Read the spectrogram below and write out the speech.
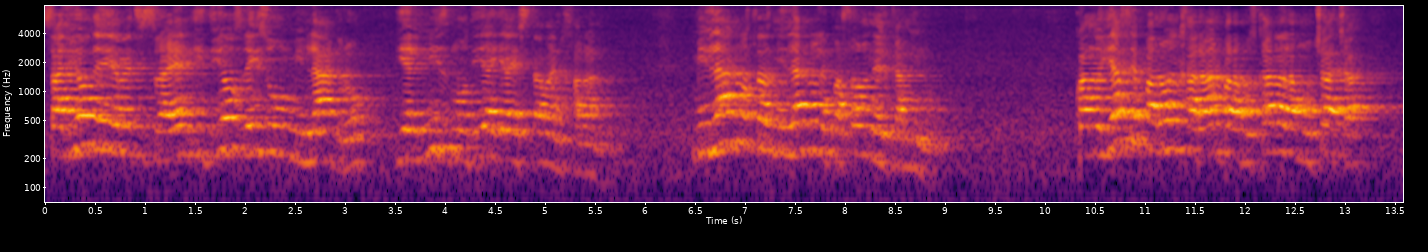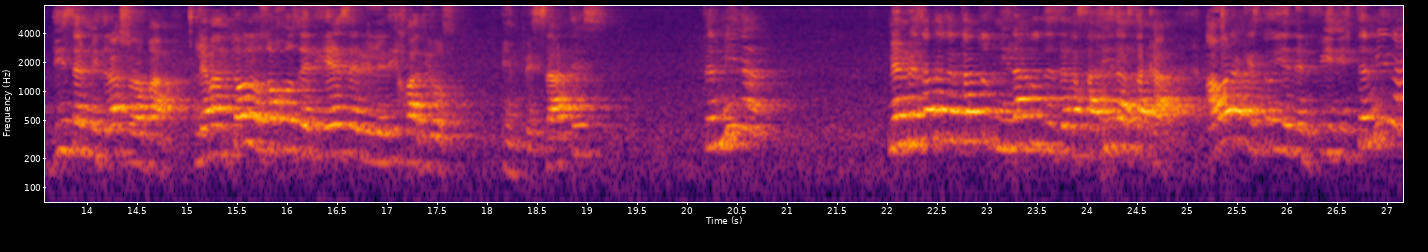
Salió de Israel y Dios le hizo un milagro y el mismo día ya estaba en Harán. Milagros tras milagros le pasaron en el camino. Cuando ya se paró en Harán para buscar a la muchacha, dice el Midrash Rabbah, levantó los ojos de Eliezer y le dijo a Dios, ¿empezates? Termina. Me empezaste a hacer tantos milagros desde la salida hasta acá. Ahora que estoy en el finish, termina.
